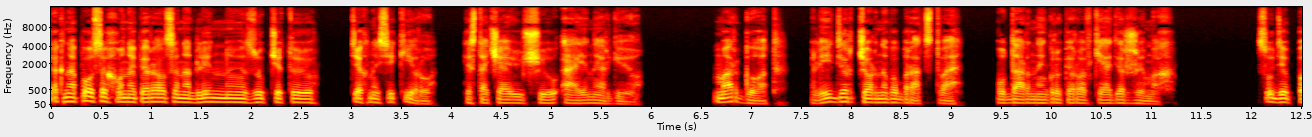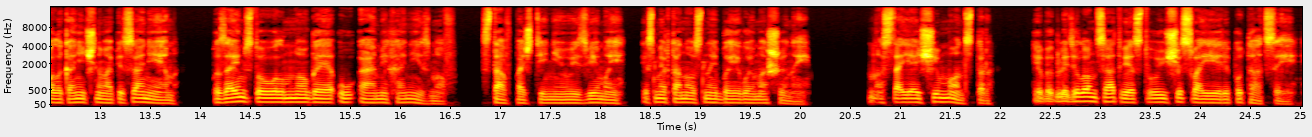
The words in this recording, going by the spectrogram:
Как на посох он опирался на длинную зубчатую техносекиру, источающую А-энергию. Маргот, лидер Черного Братства, ударной группировки одержимых. Судя по лаконичным описаниям, позаимствовал многое у А-механизмов, став почти неуязвимой и смертоносной боевой машиной. Настоящий монстр, и выглядел он соответствующе своей репутации.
